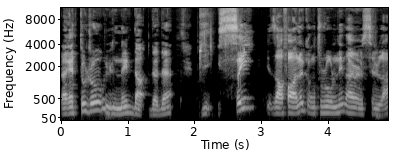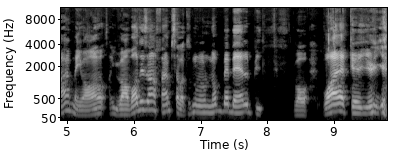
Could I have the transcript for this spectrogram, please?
j'aurais toujours eu le nez dedans. Puis ces enfants-là qui ont toujours le nez dans un cellulaire, ben, ils, vont, ils vont avoir des enfants, puis ça va tout une autre bébelle, puis vont voir qu'ils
